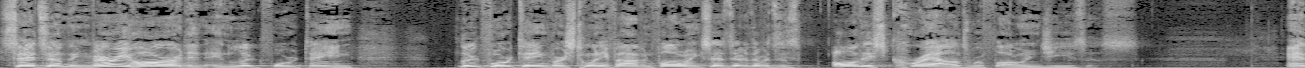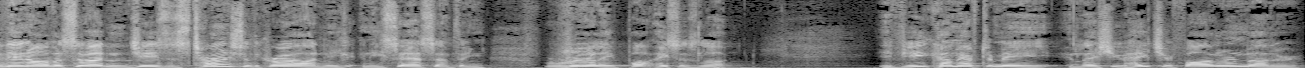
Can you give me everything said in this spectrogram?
said something very hard in, in Luke 14. Luke 14, verse 25 and following says there, there was this, all these crowds were following Jesus. And then all of a sudden, Jesus turns to the crowd and he, and he says something really, he says, Look, if you come after me, unless you hate your father and mother,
